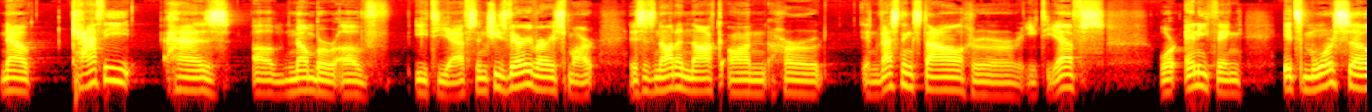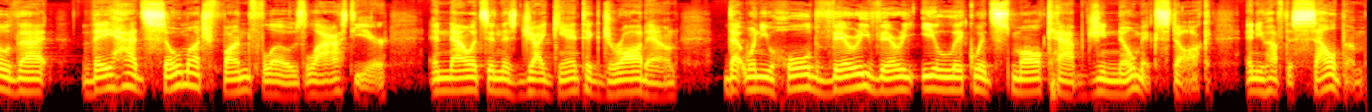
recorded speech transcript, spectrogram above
Now, Cathie has a number of ETFs, and she's very, very smart. This is not a knock on her investing style, her ETFs, or anything. It's more so that they had so much fund flows last year, and now it's in this gigantic drawdown that when you hold very, very illiquid small cap genomic stock and you have to sell them,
